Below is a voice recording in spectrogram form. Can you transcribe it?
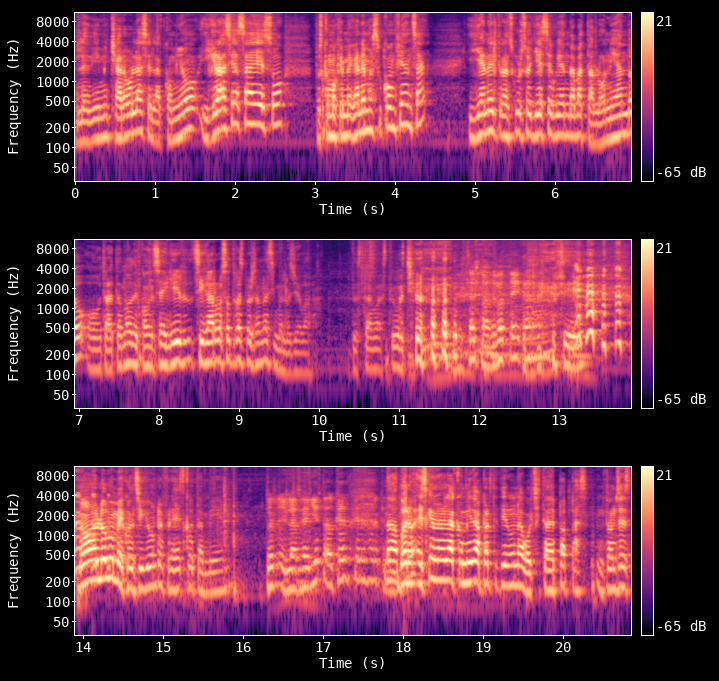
le di mi charola, se la comió y gracias a eso, pues como que me gané más su confianza y ya en el transcurso ya ese güey andaba taloneando o tratando de conseguir cigarros a otras personas y me los llevaba. Estaba, estuvo chido. Está el padrote, cabrón. Sí. No, luego me consiguió un refresco también. ¿y las galletas? ¿Qué, qué es lo que No, bueno, es que en la comida aparte tiene una bolsita de papas. Entonces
